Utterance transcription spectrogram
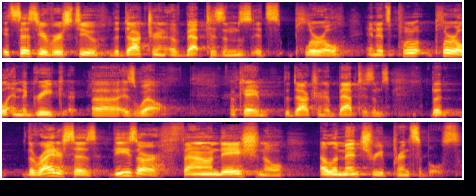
It says here, verse 2, the doctrine of baptisms, it's plural, and it's plural in the Greek uh, as well okay, the doctrine of baptisms. But the writer says these are foundational, elementary principles.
